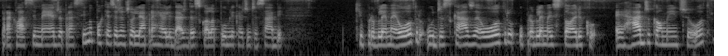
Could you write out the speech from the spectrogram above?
para classe média para cima, porque se a gente olhar para a realidade da escola pública, a gente sabe que o problema é outro, o descaso é outro, o problema histórico é radicalmente outro,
